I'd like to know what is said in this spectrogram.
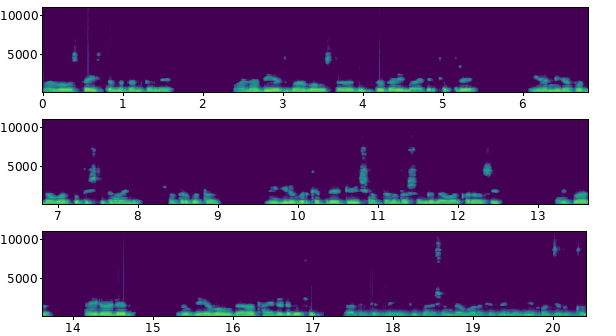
গর্ভাবস্থায় স্তন্যদানকালে অয়লাদিয়েজ গর্ভাবস্থা দুগ্ধকারী মায়েদের ক্ষেত্রে ইহার নিরাপদ ব্যবহার প্রতিষ্ঠিত হয়নি। সতর্কতা মৃগী রোগের ক্ষেত্রে এটি সাবধানতার সঙ্গে ব্যবহার করা উচিত। হাইপার থাইরয়েডের রোগী এবং যারা থাইরয়েডের ওষুধ তাদের ক্ষেত্রে এই প্রিপারেশন ব্যবহারের ক্ষেত্রে নিবিড় পর্যবেক্ষণ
